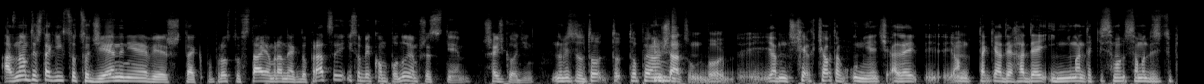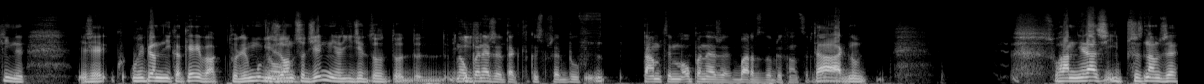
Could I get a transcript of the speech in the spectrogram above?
a znam też takich, co codziennie, wiesz, tak po prostu wstają rano jak do pracy i sobie komponują przez, nie wiem, 6 godzin. No więc to, to, to, to pełen szacun, bo ja bym chcia- chciał tak umieć, ale ja mam takie ADHD i nie mam takiej samo, samodyscypliny. Że uwielbiam Nicka Cave'a, który mówi, No. że on codziennie idzie do... do, do, do Na idzie- Openerze, tak tylko sprzed był w tamtym Openerze, bardzo dobry koncert. Tak, no. Słucham nieraz i przyznam, że,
